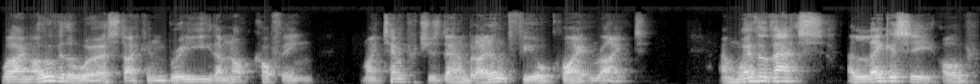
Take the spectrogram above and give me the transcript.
well, I'm over the worst. I can breathe. I'm not coughing. My temperature's down, but I don't feel quite right. And whether that's a legacy of,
